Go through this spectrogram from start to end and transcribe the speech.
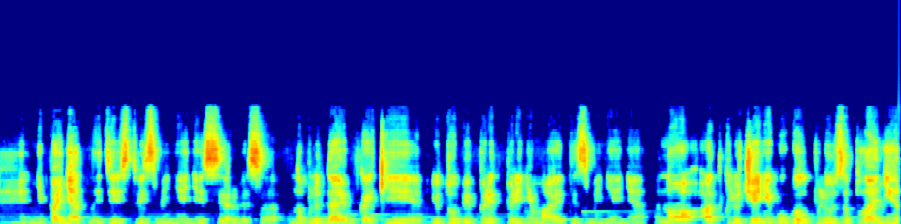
непонятны действия изменения сервиса. Наблюдаем, какие YouTube предпринимает изменения. Но отключение Google Plus запланировано,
